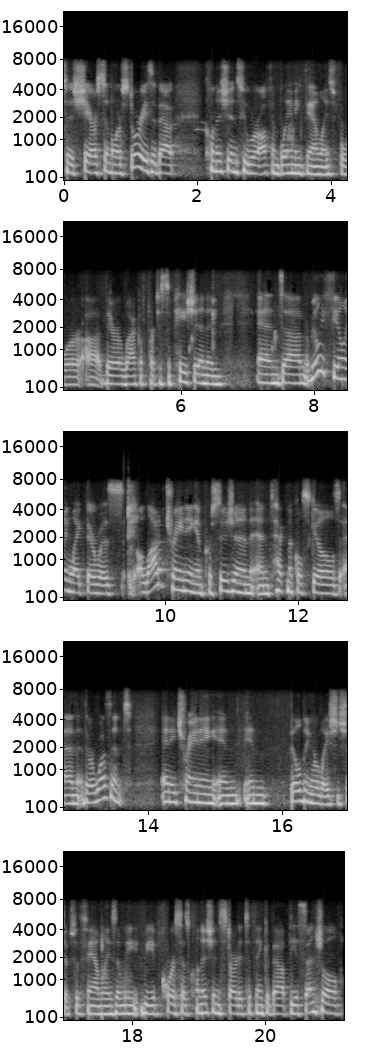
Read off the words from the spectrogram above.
to share similar stories about clinicians who were often blaming families for uh, their lack of participation and and um, really feeling like there was a lot of training in precision and technical skills, and there wasn't any training in in building relationships with families. And we, we, of course, as clinicians, started to think about the essential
